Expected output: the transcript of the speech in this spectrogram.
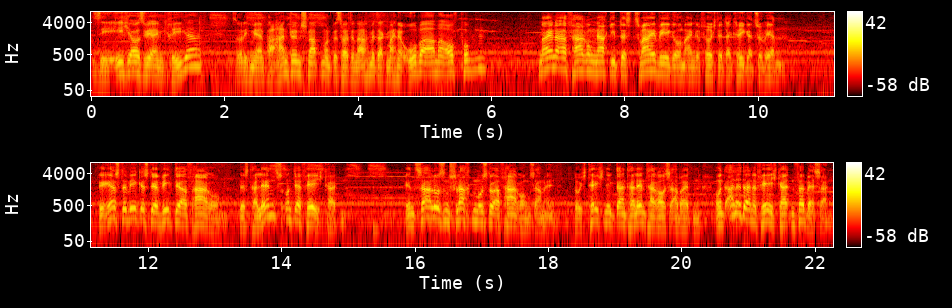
Sehe ich aus wie ein Krieger? Soll ich mir ein paar Hanteln schnappen und bis heute Nachmittag meine Oberarme aufpumpen? Meiner Erfahrung nach gibt es zwei Wege, um ein gefürchteter Krieger zu werden. Der erste Weg ist der Weg der Erfahrung, des Talents und der Fähigkeiten. In zahllosen Schlachten musst du Erfahrung sammeln, durch Technik dein Talent herausarbeiten und alle deine Fähigkeiten verbessern.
